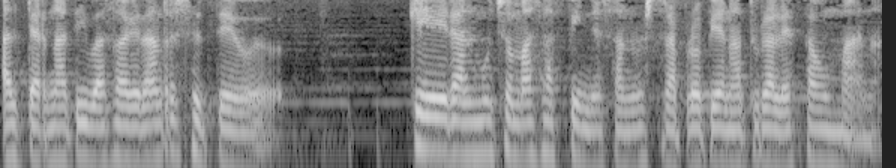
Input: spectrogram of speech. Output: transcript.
alternativas al gran reseteo que eran mucho más afines a nuestra propia naturaleza humana.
